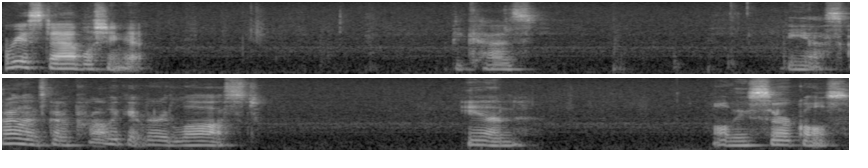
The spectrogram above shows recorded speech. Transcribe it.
reestablishing it because the uh, skyline is going to probably get very lost in all these circles.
